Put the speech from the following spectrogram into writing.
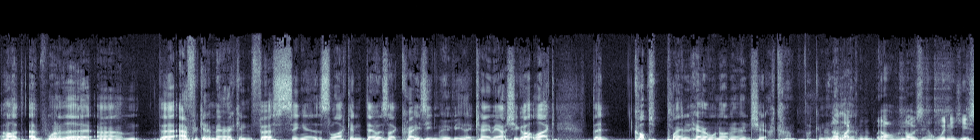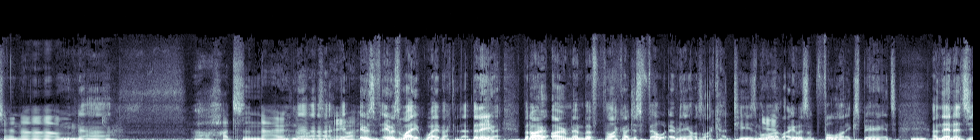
Oh, uh, one of the um the African American first singers. Like, and there was a crazy movie that came out. She got like the cops planted heroin on her and shit. I can't fucking remember. Not like oh, and obviously not Whitney Houston. Um, nah, oh, Hudson. No. nah. It- Anyway, it, was it was way way back to that. But Yeah. anyway, but I I remember like I just felt everything. I was like had tears in my Yeah. eyes. Like it was a full on experience. Mm. And then as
